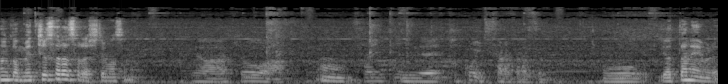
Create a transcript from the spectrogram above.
なんかめっちゃサラサラしてますね。いやー今日はうん。最近で過去一サラサラするおおやったねエムレ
